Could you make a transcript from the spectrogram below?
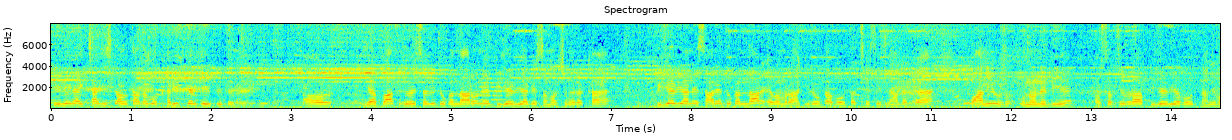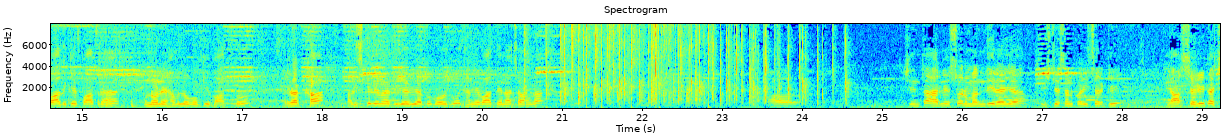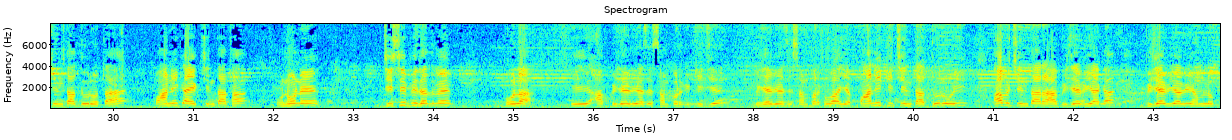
पीने का इच्छा जिसका होता था, वो खरीद करके ही पीते थे। और यह बात जो है सभी दुकानदारों ने विजय भैया के समक्ष में रखा है। विजय भैया ने सारे दुकानदार एवं राहगीरों का बहुत अच्छे से ध्यान रखा है। पानी उन्होंने दिए और सबसे बड़ा विजय भैया बहुत धन्यवाद के पात्र हैं। उन्होंने हम लोगों की बात को रखा और इसके लिए मैं विजय भैया को बहुत बहुत धन्यवाद देना चाहूँगा। और चिंता हरनेश्वर मंदिर है यह, स्टेशन परिसर की। यहाँ सभी का चिंता दूर होता है। पानी का एक चिंता था। उन्होंने जिस विधत में बोला कि आप विजय भैया से संपर्क कीजिए विजय भैया से संपर्क हुआ यह पानी की चिंता दूर हुई। अब चिंता रहा विजय भैया का। विजय भैया भी हम लोग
